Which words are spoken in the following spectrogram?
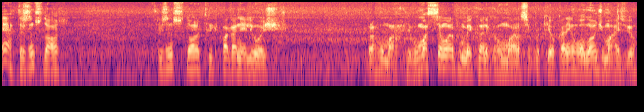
É, 300 dólares. 300 dólares que tive que pagar nele hoje. Pra arrumar. Levou uma semana pro mecânico arrumar. Não sei porquê. O cara enrolando demais, viu?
